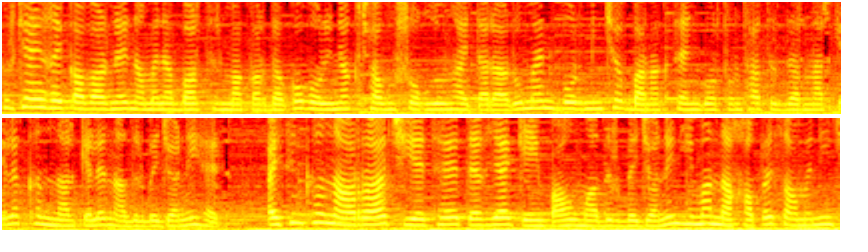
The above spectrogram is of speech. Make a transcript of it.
Թուրքիայի ղեկավարներն ամենաբարձր մակարդակով օրինակ Չավուշօղլուն հայտարարում են, որ մինչև բանակցային գործընթացը ձեռնարկելը քննարկել են Ադրբեջանի հետ։ Այսինքն առաջ, եթե տեղյակ էին պահում Ադրբեջանին, հիմա նախապես ամեն ինչ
